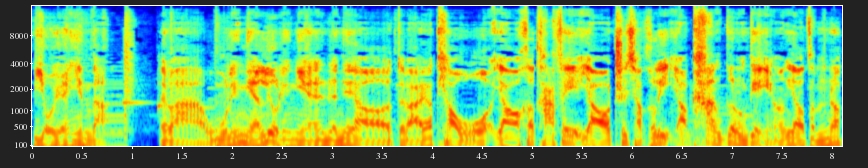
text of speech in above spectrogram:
有原因的。对吧？五零年、六零年，人家要对吧？要跳舞，要喝咖啡，要吃巧克力，要看各种电影，要怎么着？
